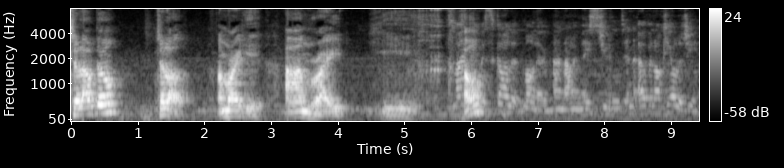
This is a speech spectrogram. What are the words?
Chill out though. Chill out. I'm right here. I'm right here. My Oh. name is Scarlett Marlowe, and I'm a student in urban archaeology.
